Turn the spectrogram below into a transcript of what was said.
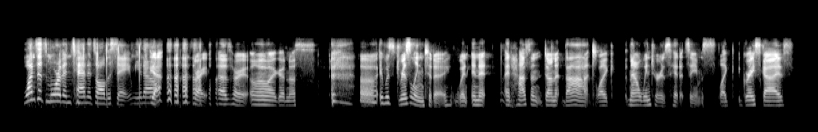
once it's more than ten, it's all the same, you know? Yeah. That's right. That's right. Oh my goodness. Uh, it was drizzling today when and it it hasn't done it that like now winter has hit it seems like gray skies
